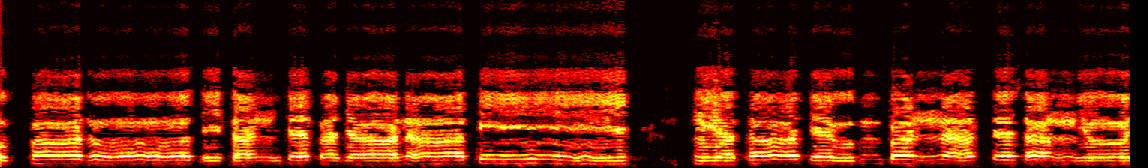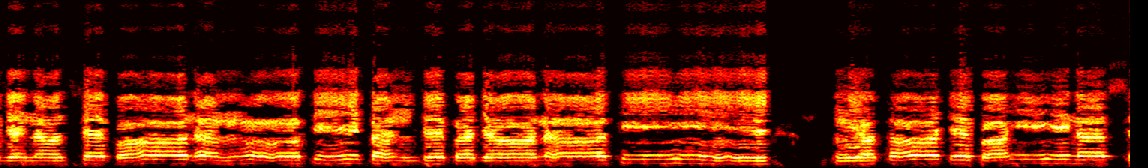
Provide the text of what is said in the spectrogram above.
උප්පාදෝති තංච පජානාති යථා ච උප්පන්නස්ස සංයෝජනස්ස පානං හෝති තංච පජානාති. යථා ච බහිනස්ස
